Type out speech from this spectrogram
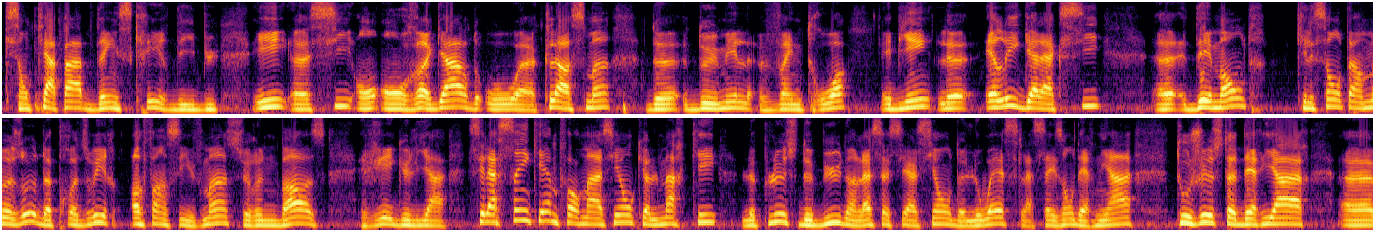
qui sont capables d'inscrire des buts. Et euh, si on, regarde au euh, classement de 2023, eh bien, le LA Galaxy euh, démontre qu'ils sont en mesure de produire offensivement sur une base régulière. C'est la cinquième formation qui a marqué le plus de buts dans l'association de l'Ouest la saison dernière, tout juste derrière euh,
